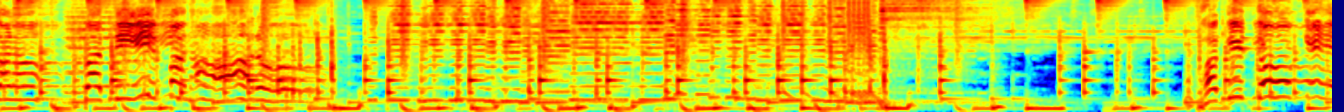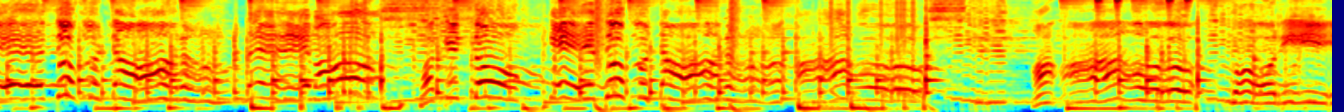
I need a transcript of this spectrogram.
गणपति पधारो। भक्तों के दुख डार देवा। के दुख डार आओ। हाँ आओ। गौरी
